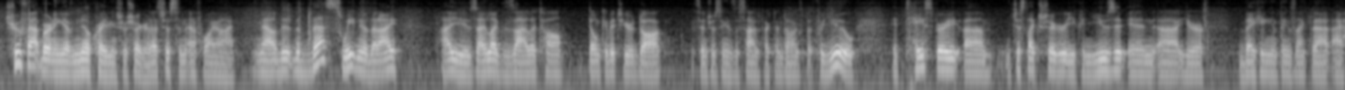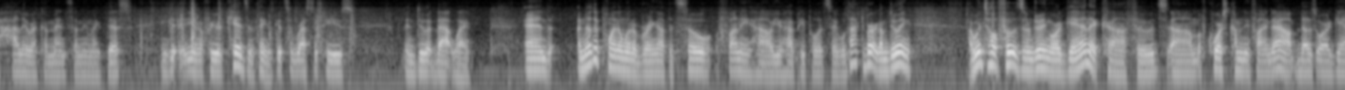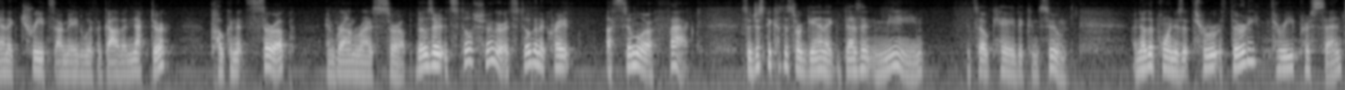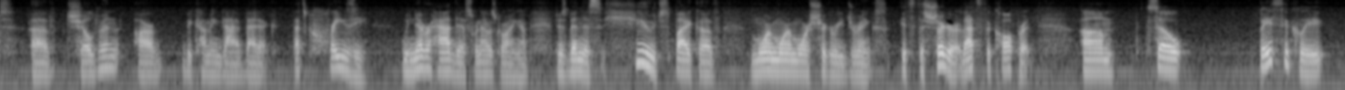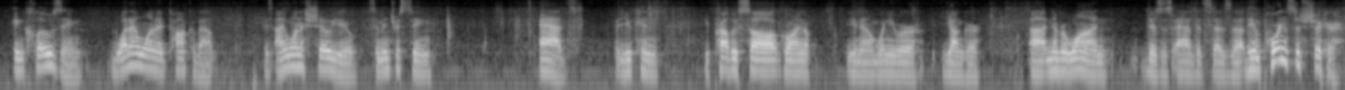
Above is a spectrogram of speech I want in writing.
True fat burning, you have no cravings for sugar. That's just an FYI. Now, the, the best sweetener that I, I use, I like xylitol. Don't give it to your dog. It's interesting as a side effect on dogs. But for you, it tastes very um, just like sugar. You can use it in uh, your baking and things like that, I highly recommend something like this. And get, you know, for your kids and things, get some recipes and do it that way. And another point I want to bring up, it's so funny how you have people that say, well, Dr. Berg, I'm doing, I went to Whole Foods and I'm doing organic uh, foods. Um, of course, come to find out, those organic treats are made with agave nectar, coconut syrup, and brown rice syrup. Those are, it's still sugar. It's still going to create a similar effect. So just because it's organic doesn't mean it's okay to consume. Another point is that 33% of children are becoming diabetic. That's crazy. We never had this when I was growing up. There's been this huge spike of more and more and more sugary drinks. It's the sugar, that's the culprit. Um, so basically, in closing, what I want to talk about is I want to show you some interesting ads that you can you probably saw growing up, you know, when you were younger. Uh, number one, there's this ad that says uh, the importance of sugar.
